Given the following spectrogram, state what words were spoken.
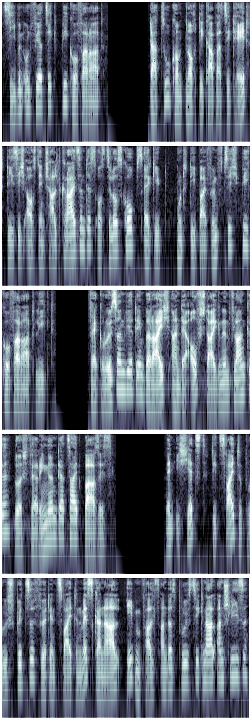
47 Pf. Dazu kommt noch die Kapazität, die sich aus den Schaltkreisen des Oszilloskops ergibt und die bei 50 Pf liegt. Vergrößern wir den Bereich an der aufsteigenden Flanke durch Verringern der Zeitbasis wenn ich jetzt die zweite Prüfspitze für den zweiten Messkanal ebenfalls an das Prüfsignal anschließe,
